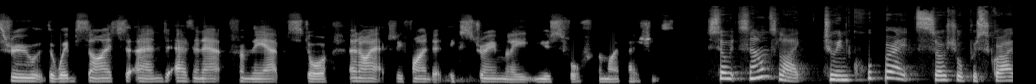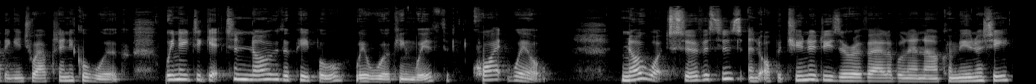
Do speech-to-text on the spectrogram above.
through the website and as an app from the App Store. And I actually find it extremely useful for my patients. So it sounds like to incorporate social prescribing into our clinical work, we need to get to know the people we're working with quite well. Know what services and opportunities are available in our community,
